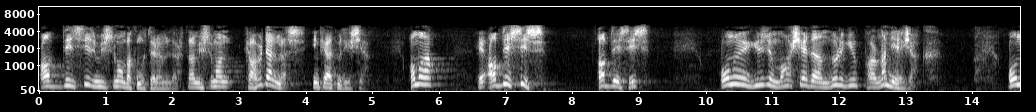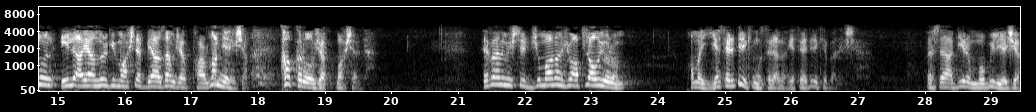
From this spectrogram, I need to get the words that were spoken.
abdestsiz Müslüman bakın muhteremler. Tabi Müslüman kafir denmez. İnkar etmedi işte. Ama e, abdestsiz abdestsiz onun yüzü mahşerden nur gibi parlamayacak. Onun eli ayağı nur gibi mahşerde beyazlamayacak, parlamayacak. Kapkara olacak mahşerde. Efendim işte cumadan cuma abdest alıyorum. Ama yeterli değil ki muhtemelen. Yeterli değil ki böyle şey. Mesela bir mobilyacı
